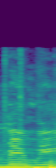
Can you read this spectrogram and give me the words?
me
